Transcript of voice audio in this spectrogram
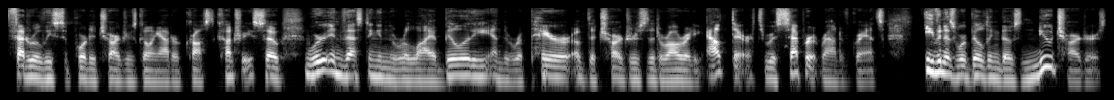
federally supported chargers going out across the country. So we're investing in the reliability and the repair of the chargers that are already out there through a separate round of grants, even as we're building those new chargers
